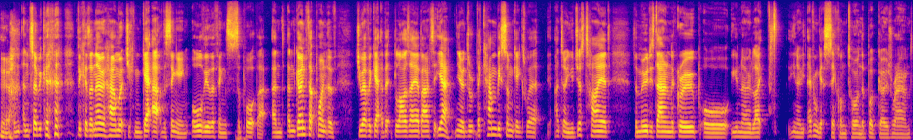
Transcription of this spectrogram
Yeah. And, and so because because I know how much you can get out of the singing, all the other things support that. And and going to that point of do you ever get a bit blasé about it? Yeah, you know there, there can be some gigs where I don't know you're just tired, the mood is down in the group, or you know like you know everyone gets sick on tour and the bug goes round.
